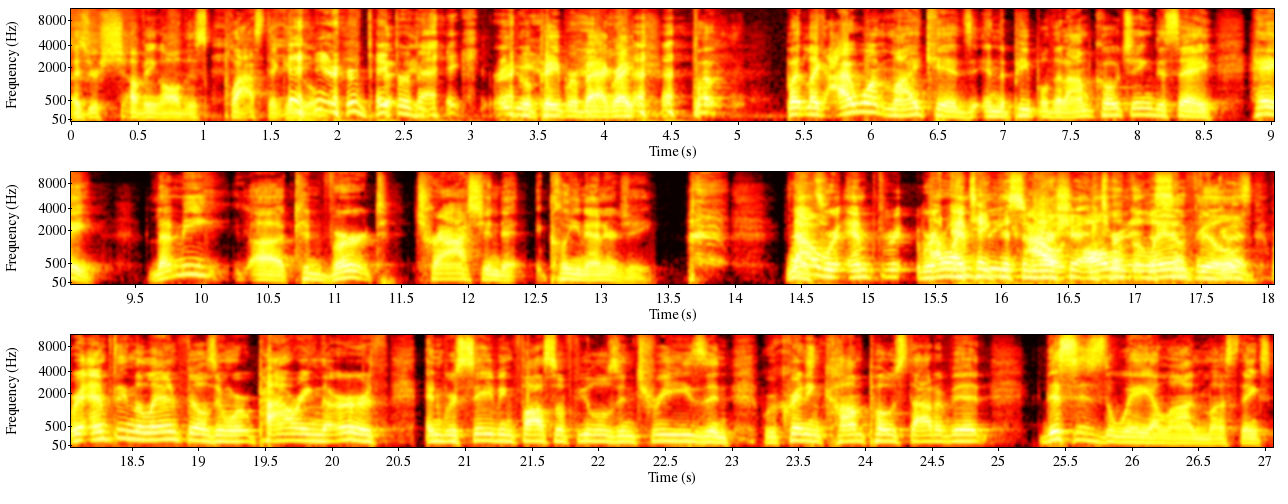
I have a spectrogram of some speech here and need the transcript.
as you're shoving all this plastic into a paper bag, right. into a paper bag, right? but but like I want my kids and the people that I'm coaching to say, hey, let me uh, convert trash into clean energy. Now we're, empty, we're How do I take this inertia all of the landfills. We're emptying the landfills and we're powering the earth and we're saving fossil fuels and trees and we're creating compost out of it. This is the way Elon Musk thinks.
